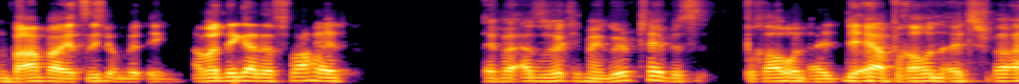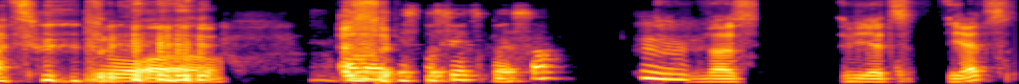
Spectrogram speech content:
Warm war jetzt nicht unbedingt. Aber Digga, das war halt. Also wirklich, mein Grip Tape ist braun, als, eher braun als schwarz. Oh. Aber ist das jetzt besser? Was? Wie jetzt? Jetzt?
